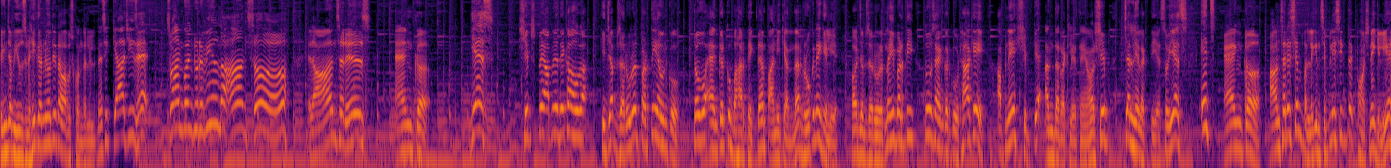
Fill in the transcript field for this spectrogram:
लेकिन जब यूज़ नहीं करनी होती तब आप उसको अंदर ले लेते हैं। ऐसी क्या चीज़ है? So I am going to reveal the answer answer is anchor yes ships पे आपने देखा होगा कि जब ज़रूरत पड़ती है उनको तो वो एंकर को बाहर फेंकते हैं पानी के अंदर रुकने के लिए। और जब ज़रूरत नहीं पड़ती तो उस एंकर को उठा के अपने शिप के अंदर रख लेते हैं और शिप चलने लगती है। So yes it's anchor answer is simple लेकिन सिंपलिसिटी तक पहुँचने के लिए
